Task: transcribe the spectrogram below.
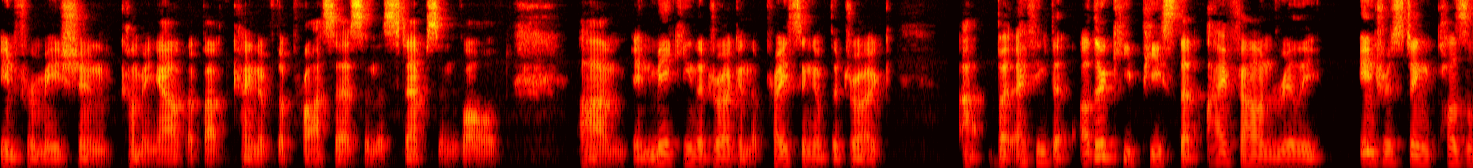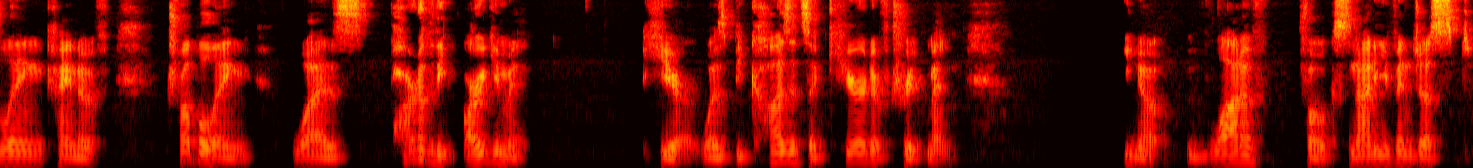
information coming out about kind of the process and the steps involved um, in making the drug and the pricing of the drug. Uh, but I think the other key piece that I found really interesting, puzzling, kind of troubling was part of the argument here was because it's a curative treatment, you know, a lot of folks, not even just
